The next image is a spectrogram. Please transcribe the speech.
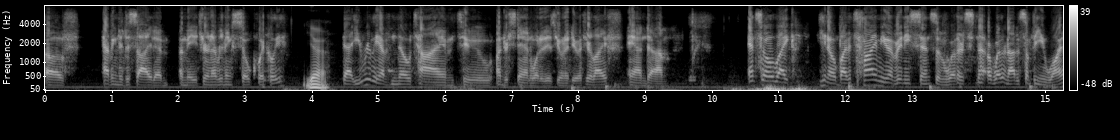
of having to decide a, a major and everything so quickly Yeah. That you really have no time to understand what it is you want to do with your life and um, and so like you know by the time you have any sense of whether it's not or whether or not it's something you want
